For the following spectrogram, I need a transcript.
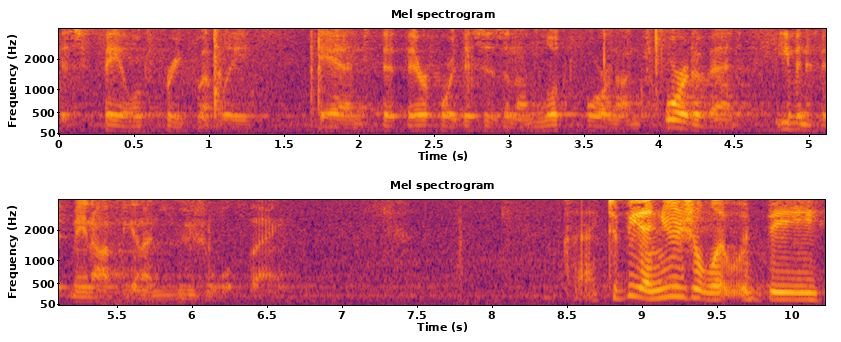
has failed frequently, and that therefore this is an unlooked for and untoward event, even if it may not be an unusual thing. Okay. To be unusual, it would be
